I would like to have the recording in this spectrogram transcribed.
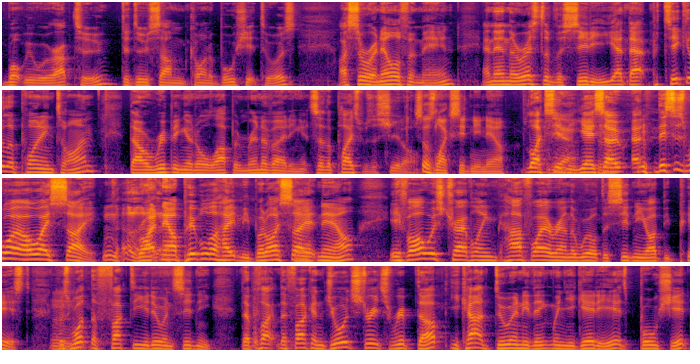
what we were up to to do some kind of bullshit to us. I saw an elephant man, and then the rest of the city at that particular point in time, they were ripping it all up and renovating it. So the place was a shithole. So it's like Sydney now. Like Sydney, yeah. Yeah. so uh, this is why I always say, right now, people will hate me, but I say it now. If I was traveling halfway around the world to Sydney, I'd be pissed. Because mm. what the fuck do you do in Sydney? The pl- the fucking George Street's ripped up. You can't do anything when you get here. It's bullshit.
